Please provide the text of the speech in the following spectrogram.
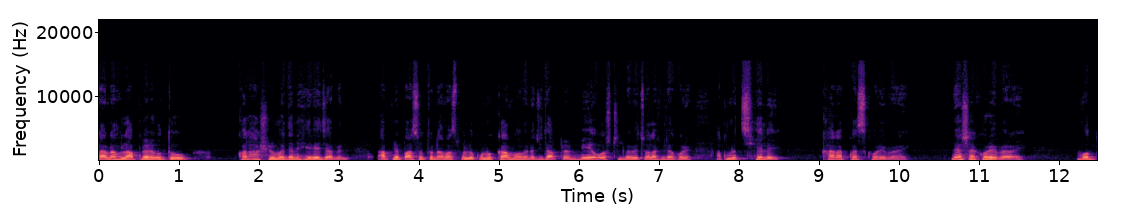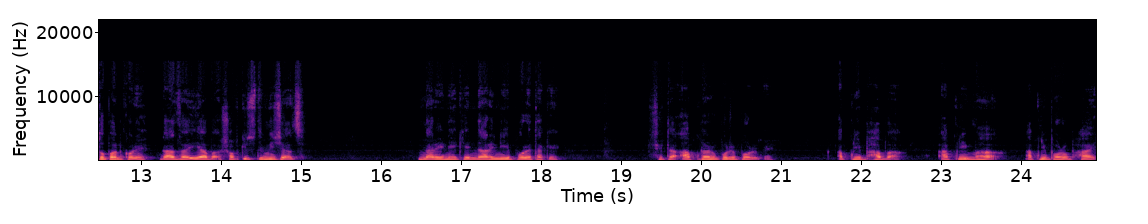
তা না হলে আপনারা কিন্তু কাল হাসির ময়দানে হেরে যাবেন। আপনি পাঁচক তো নামাজ পড়লে কোনো কাম হবে না। যদি আপনার মেয়ে অশ্লীলভাবে চলাফেরা করে, আপনার ছেলে খারাপ কাজ করে বেড়ায়, নেশা করে বেড়ায়, মদ্যপান করে, গাঁজা, ইয়াবা সব কিছুতে মিশে আছে। নারী নিয়ে নারী নিয়ে পড়ে থাকে, সেটা আপনার উপরে পড়বে। আপনি ভাবা আপনি মা, আপনি বড় ভাই,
